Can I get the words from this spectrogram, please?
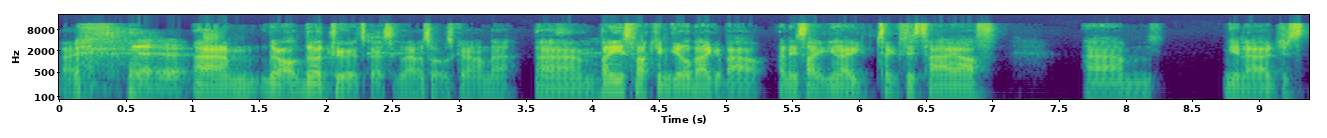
right? yeah, yeah. Um, they're all they're druids basically. That was what was going on there. Um, but he's fucking Gilbag about, and he's like, you know, he takes his tie off. Um, you know, just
